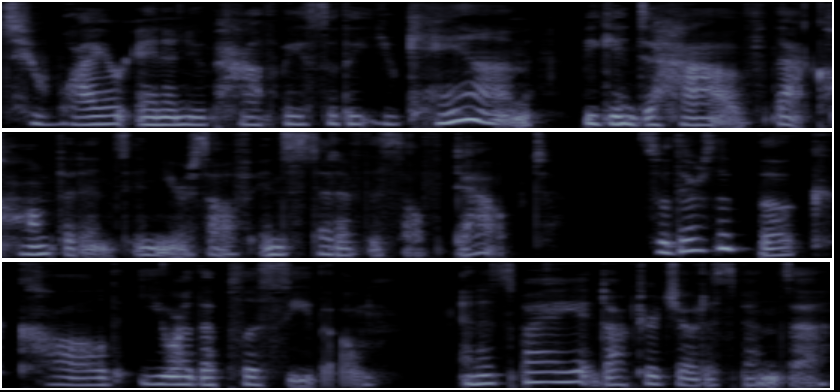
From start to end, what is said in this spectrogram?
to wire in a new pathway so that you can begin to have that confidence in yourself instead of the self doubt. So, there's a book called You're the Placebo, and it's by Dr. Joe Dispenza.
